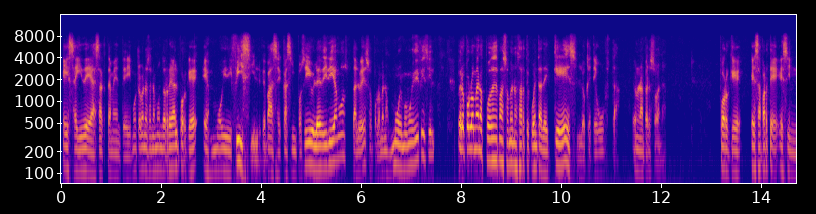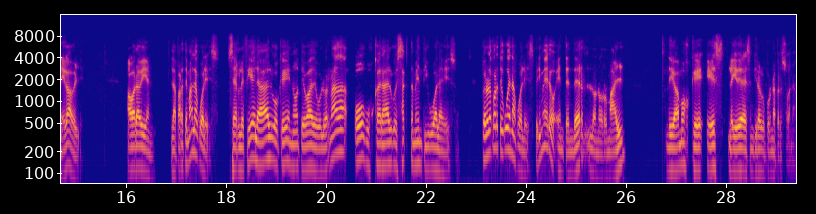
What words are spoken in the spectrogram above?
esa idea exactamente, y mucho menos en el mundo real, porque es muy difícil que pase, casi imposible, diríamos, tal vez, o por lo menos muy, muy, muy difícil, pero por lo menos podés más o menos darte cuenta de qué es lo que te gusta en una persona, porque esa parte es innegable. Ahora bien, ¿la parte mala cuál es? Serle fiel a algo que no te va a devolver nada o buscar algo exactamente igual a eso. Pero la parte buena, ¿cuál es? Primero, entender lo normal, digamos, que es la idea de sentir algo por una persona,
